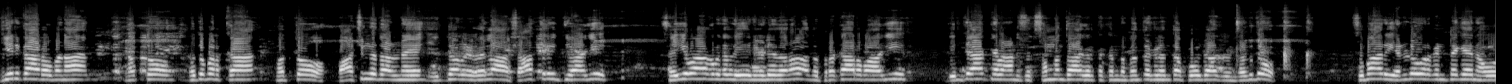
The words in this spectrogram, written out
ಇದು ಜೀರಿಕಾರೋಪಣ ಮತ್ತು ಮಧುಪರ್ಕ ಮತ್ತು ವಾಚಿಂಗಧಾರಣೆ ಯುದ್ಧ ಇವೆಲ್ಲ ಶಾಸ್ತ್ರೀಯವಾಗಿ ಶೈವಾಗಮದಲ್ಲಿ ಏನು ಹೇಳಿದಾರೋ ಅದರ ಪ್ರಕಾರವಾಗಿ ವಿದ್ಯಾಕಿಲಾಣಕ್ಕೆ ಸಂಬಂಧ ಆಗಿರ್ತಕ್ಕಂಥ ಮಂತ್ರಗಳಿಂದ ಪೂಜಾ ನಡೆದು ಸುಮಾರು ಎರಡೂವರೆ ಗಂಟೆಗೆ ನಾವು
